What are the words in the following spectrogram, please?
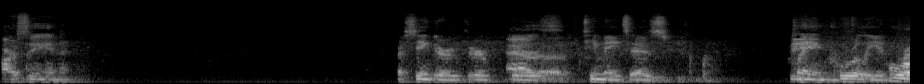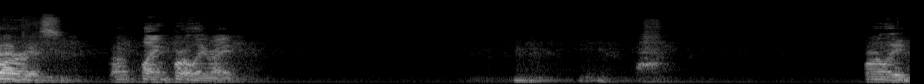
are seen Are seeing their their As their uh, teammates as playing poorly in poor. practice. playing poorly, right? Poorly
